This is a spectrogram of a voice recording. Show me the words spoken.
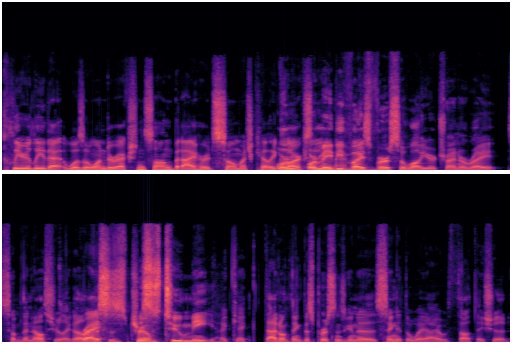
clearly that was a One Direction song, but I heard so much Kelly Or, Clarkson, or in maybe vice versa while you're trying to write something else. You're like, oh, Right, this is true. this is too me. I, can't- I don't think this person's gonna sing it the way I thought they should.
